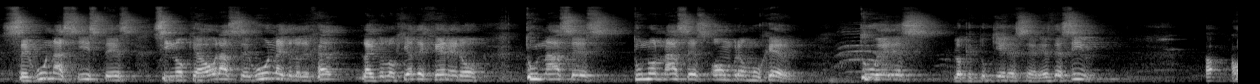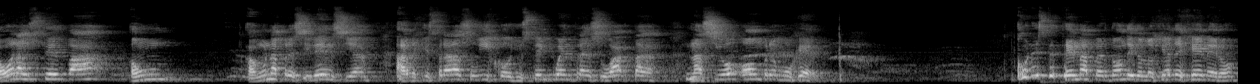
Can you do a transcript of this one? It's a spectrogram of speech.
según asistes, sino que ahora según la ideología, la ideología de género, tú naces, tú no naces hombre o mujer, tú eres lo que tú quieres ser. Es decir, ahora usted va a, un, a una presidencia a registrar a su hijo y usted encuentra en su acta nació hombre o mujer. Con este tema, perdón, de ideología de género,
